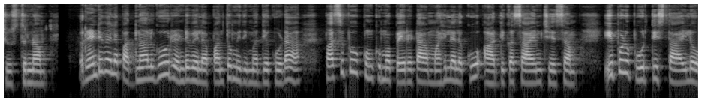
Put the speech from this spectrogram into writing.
చూస్తున్నాం. రెండు వేల పద్నాలుగు రెండు వేల పంతొమ్మిది మధ్య కూడా పసుపు కుంకుమ పేరిట మహిళలకు ఆర్థిక సాయం చేశాం. ఇప్పుడు పూర్తి స్థాయిలో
